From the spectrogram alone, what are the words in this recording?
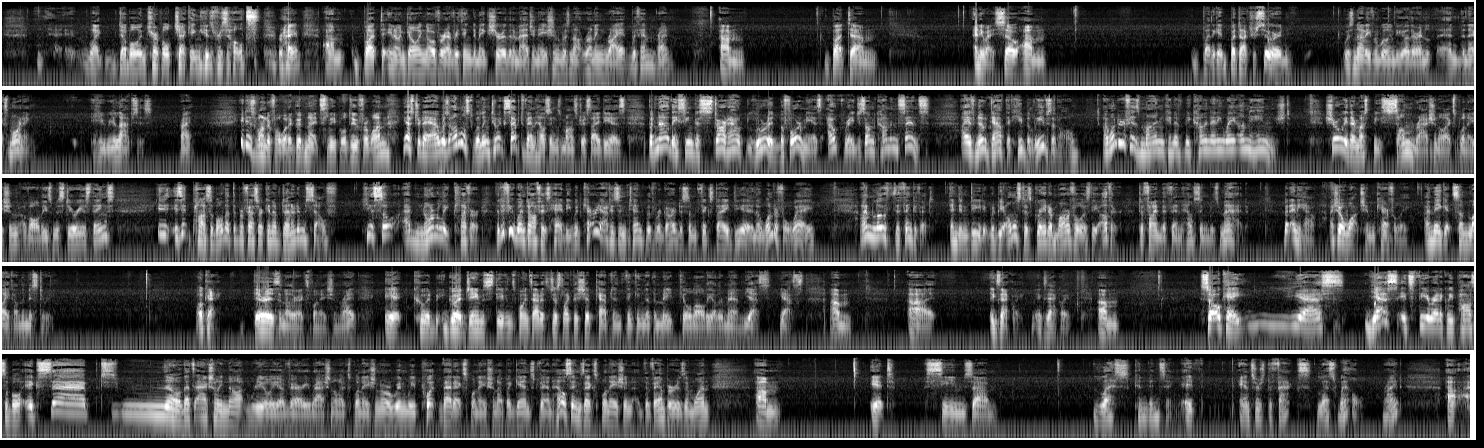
like double and triple checking his results, right? Um, but you know, and going over everything to make sure that imagination was not running riot with him, right? Um, but um, anyway, so um, but again, but Doctor Seward was not even willing to go there, and and the next morning he relapses, right? It is wonderful what a good night's sleep will do for one. Yesterday I was almost willing to accept Van Helsing's monstrous ideas, but now they seem to start out lurid before me as outrages on common sense. I have no doubt that he believes it all. I wonder if his mind can have become in any way unhinged. Surely there must be some rational explanation of all these mysterious things. Is it possible that the professor can have done it himself? He is so abnormally clever that if he went off his head, he would carry out his intent with regard to some fixed idea in a wonderful way. I'm loath to think of it, and indeed it would be almost as great a marvel as the other to find that Van Helsing was mad. But anyhow, I shall watch him carefully. I may get some light on the mystery. Okay, there is another explanation, right? It could be good. James Stevens points out it's just like the ship captain thinking that the mate killed all the other men. Yes, yes. Um, uh, exactly, exactly. Um, so okay, yes, yes, it's theoretically possible, except no, that's actually not really a very rational explanation. Or when we put that explanation up against Van Helsing's explanation, the vampirism one, um, it seems um, less convincing. It answers the facts less well, right? Uh,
